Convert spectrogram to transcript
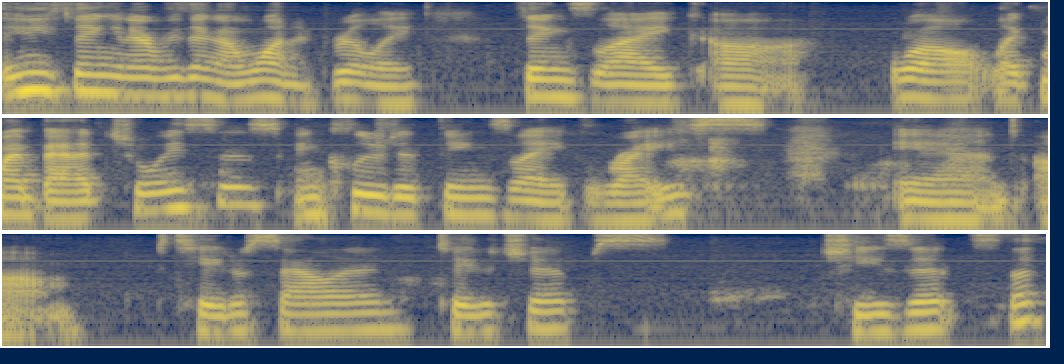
anything and everything I wanted, really. Things like, uh, well, like my bad choices included things like rice and um, potato salad, potato chips, Cheez-Its. That,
